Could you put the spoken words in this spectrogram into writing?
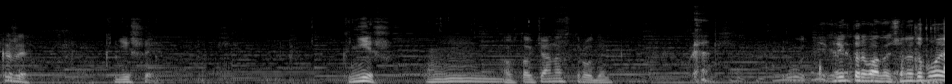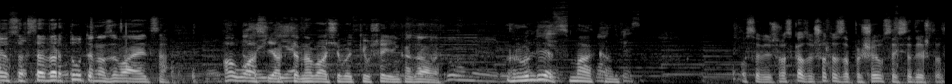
Кажи. Кніши. Кніш. А в Ставчана струдель. Віктор Іванович, не добоївся, все вертути називається. А у вас як це на вашій батьківщині казали? Рулет з маком. Васильович, розказуй, що ти запишився і сидиш тут?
